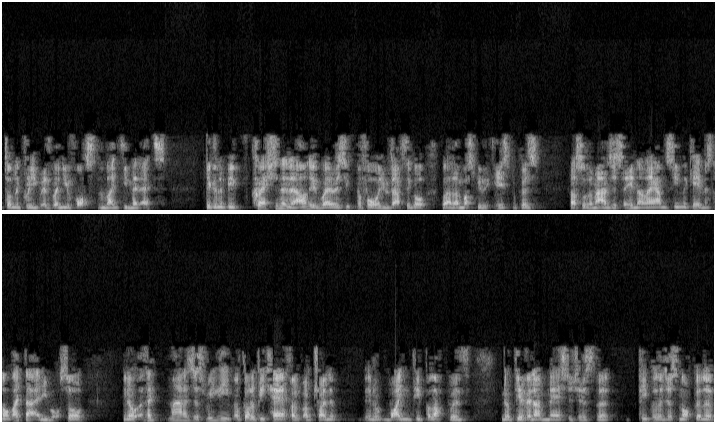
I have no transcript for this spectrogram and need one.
don't agree with when you've watched the 90 minutes, you're going to be questioning it, aren't you? Whereas before you'd have to go, well, that must be the case because that's what the manager's saying and I haven't seen the game. It's not like that anymore. So, you know, I think managers really have got to be careful about trying to, you know, wind people up with, you know, giving out messages that people are just not going to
